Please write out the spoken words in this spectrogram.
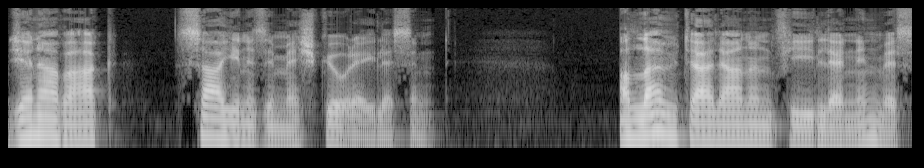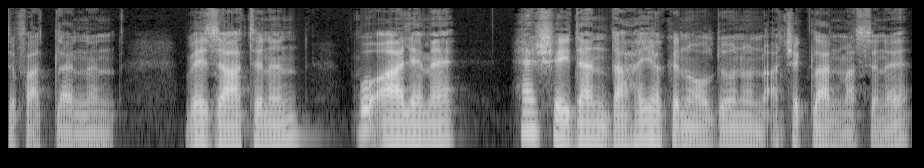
Cenab-ı Hak sayenizi meşgûr eylesin. Allahü Teala'nın fiillerinin ve sıfatlarının ve zatının bu aleme her şeyden daha yakın olduğunun açıklanmasını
